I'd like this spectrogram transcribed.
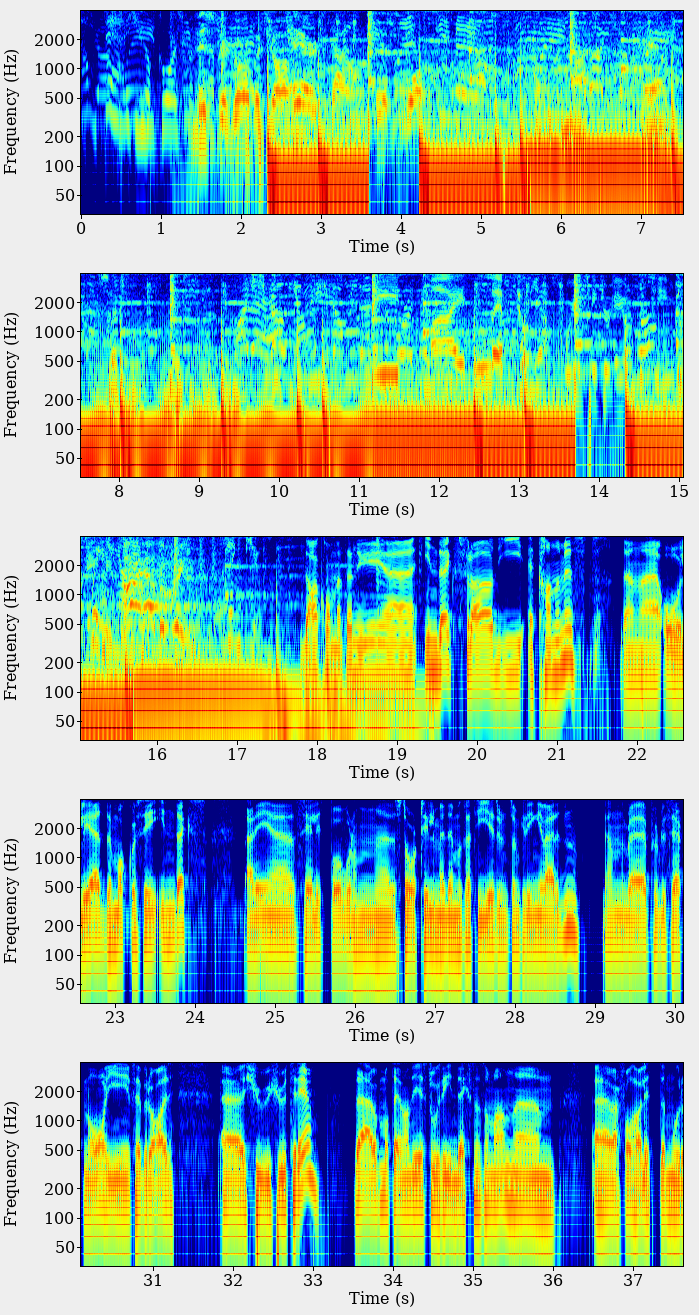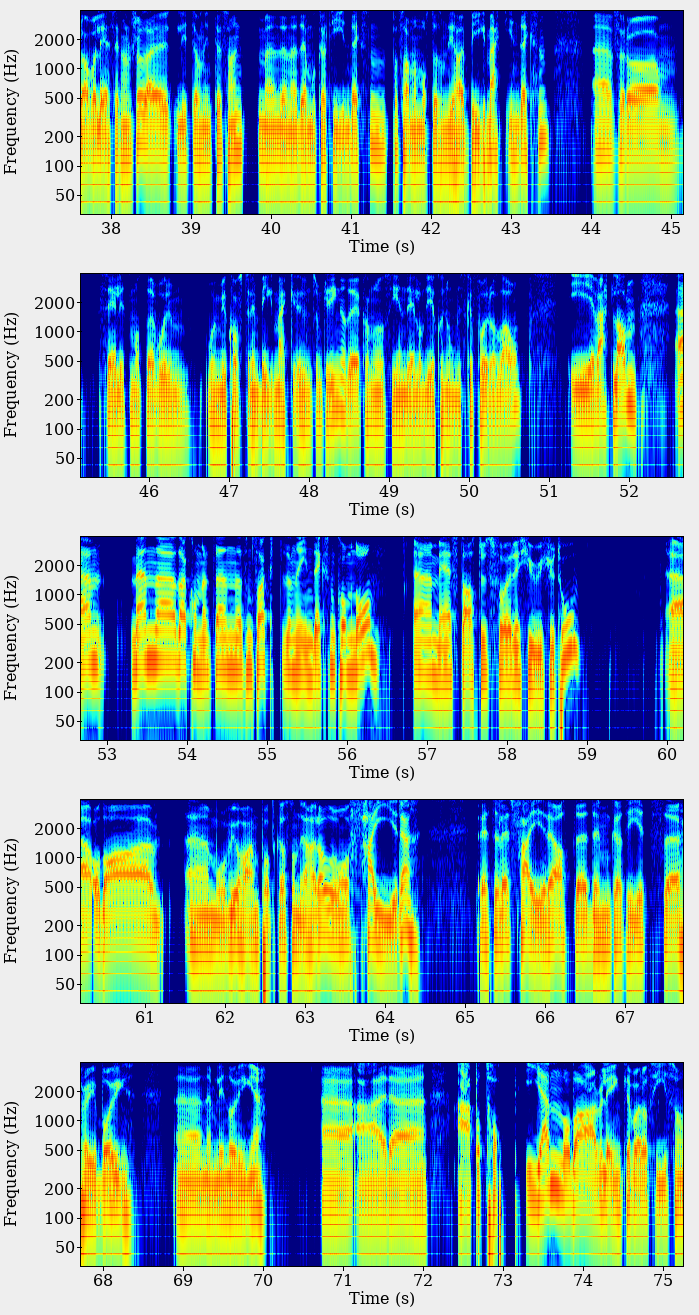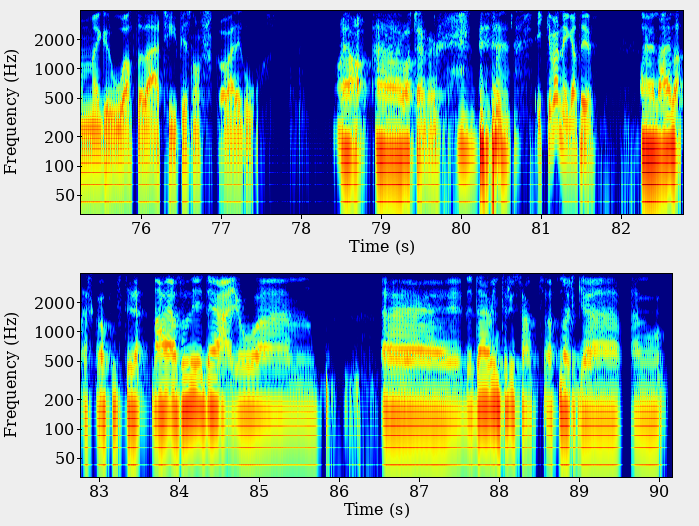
How dare you? Mr. Gorbachev, tear down this wall. I did not have sexual relations with that woman. Read my lips. Hell yes, we're gonna take your AR-15. It's your waiting AK. I have a dream. Thank you. Det har kommet en ny eh, indeks fra The Economist, den eh, årlige Democracy Index, der de eh, ser litt på hvordan det står til med demokratier rundt omkring i verden. Den ble publisert nå i februar eh, 2023. Det er jo på en måte en av de store indeksene som man eh, eh, i hvert fall har litt moro av å lese, kanskje. Det er litt sånn interessant med denne demokratiindeksen, på samme måte som de har Big Mac-indeksen, eh, for å mm, se litt på en måte hvor, hvor mye koster en Big Mac rundt omkring, og det kan jo si en del om de økonomiske forholdene òg, i hvert land. Men det har kommet en, som sagt, denne indeksen kom nå, med status for 2022. Uh, og da uh, må vi jo ha en podkast om det, Harald, og feire, rett og slett feire at uh, demokratiets høyborg, nemlig Norge, er, er på topp igjen, og da er det vel egentlig bare å si som Gro at det er typisk norsk å være god. Ja, whatever. Ikke vær negativ. Nei da, jeg skal være positiv. Nei, altså det, det er jo eh, det, det er jo interessant at Norge ehm,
